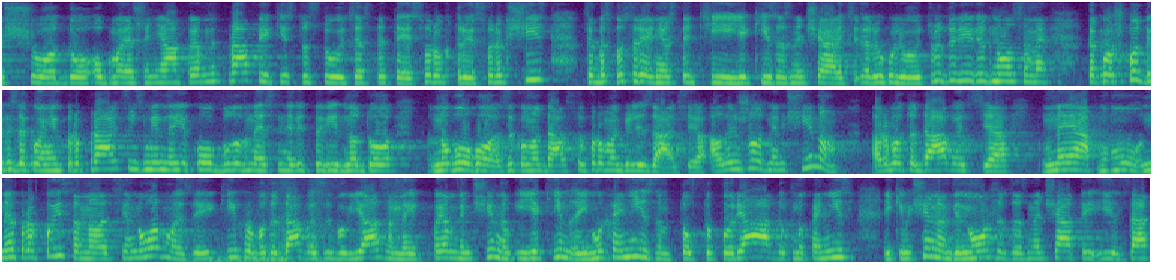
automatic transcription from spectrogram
щодо обмеження певних прав, які стосуються статей 43, 46. Це безпосередньо статті, які зазначаються регулюють трудові відносини. Також кодекс законів про працю, зміни якого було внесено відповідно до нового законодавства про мобілізацію, але жодним чином роботодавець не не прописано ці норми, за яких роботодавець зобов'язаний певним чином, і яким і механізм, тобто порядок, механізм, яким чином він може зазначати і за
